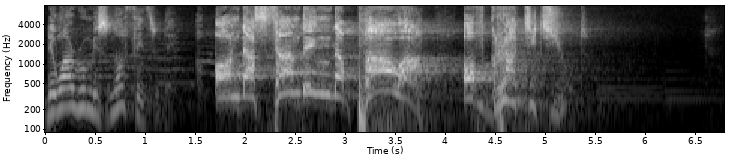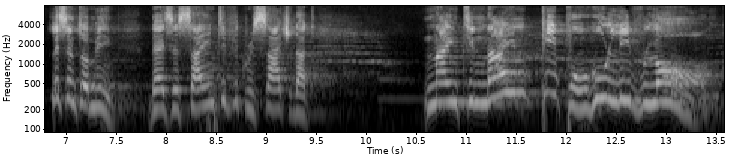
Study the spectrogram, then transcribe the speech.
The one room is nothing to them. Understanding the power of gratitude. Listen to me. There's a scientific research that 99 people who live long,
